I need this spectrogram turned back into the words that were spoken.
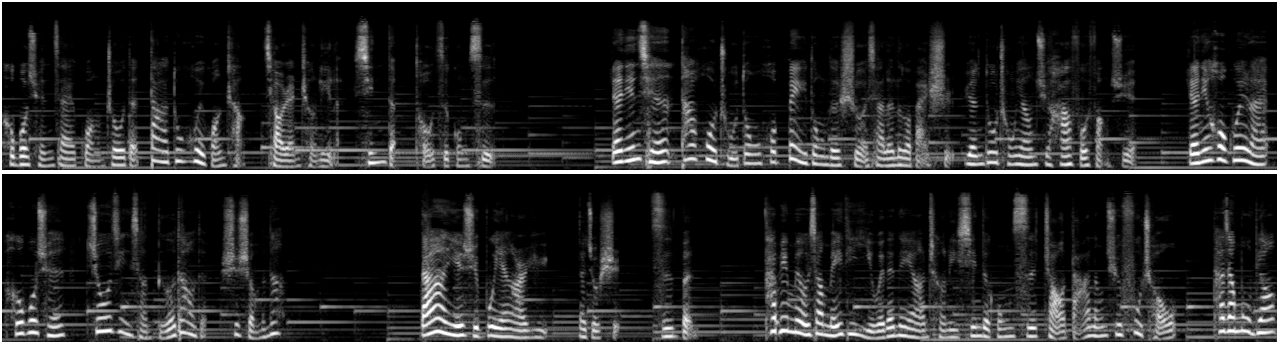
何伯权在广州的大都会广场悄然成立了新的投资公司。两年前，他或主动或被动地舍下了乐百氏，远渡重洋去哈佛访学。两年后归来，何伯权究竟想得到的是什么呢？答案也许不言而喻，那就是资本。他并没有像媒体以为的那样成立新的公司找达能去复仇。他将目标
